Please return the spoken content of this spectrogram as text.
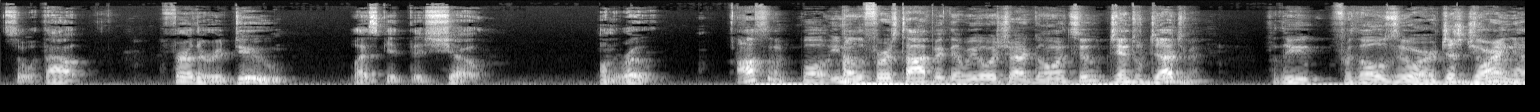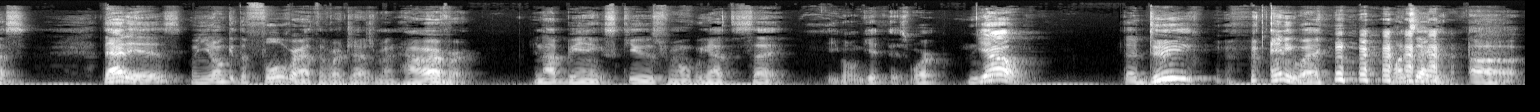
So without further ado, let's get this show on the road. Awesome. Well, you know, the first topic that we always try to go into gentle judgment. For, the, for those who are just joining us, that is when you don't get the full wrath of our judgment. However, you're not being excused from what we have to say. You're going to get this work. Yo, the D. anyway. One second. Uh,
